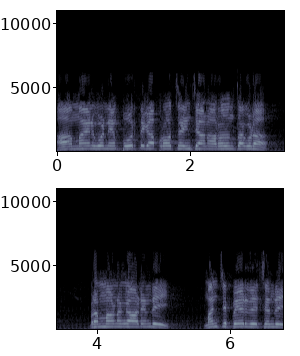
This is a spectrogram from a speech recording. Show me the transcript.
ఆ అమ్మాయిని కూడా నేను పూర్తిగా ప్రోత్సహించాను. ఆ రోజంతా కూడా బ్రహ్మాండంగా ఆడింది. మంచి పేరు తెచ్చింది.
